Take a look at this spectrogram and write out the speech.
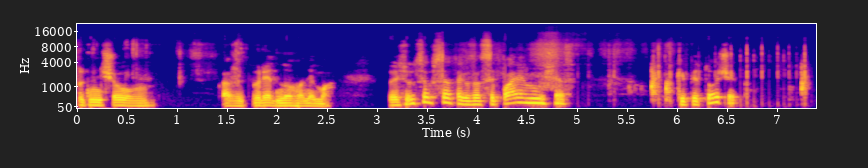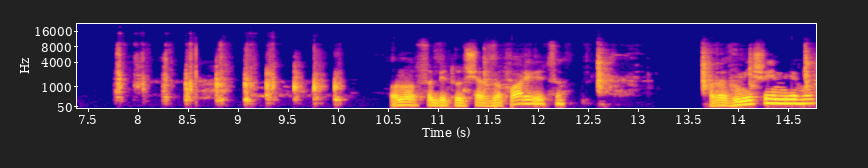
тут нічого кажуть вредного нема. Тобто це все так засипаємо зараз в кипяточок. Воно собі тут зараз запарюється. Розмішуємо його.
